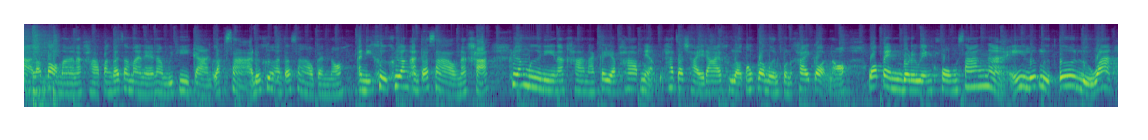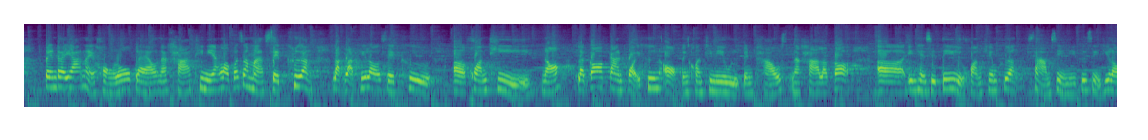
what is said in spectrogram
ค่ะ แล้วต่อมานะคะ ปังก็จะมาแนะนำวิธีการรักษาด้วยเครื่องอันตราซาวด์กันเนาะ อันนี้คือเครื่องอันตราซาวด์นะคะ เครื่องมือนี้นะคะนักกายภาพเนี่ยถ้าจะใช้ได้คือเราต้องประเมินคนไข้ก่อนเนาะว่าเป็นบริเวณโครงสร้างไหนลึกหรือตื้นหรือว่าเป็นระยะไหนของโรคแล้วนะคะ ทีนี้เราก็จะมาเซตเครื่องหลักๆ ที่เราเซตคือออความถี่เนาะแล้วก็การปล่อยคลื่นออกเป็น continue หรือเป็น pulse นะคะ แล้วก็อ่อ intensity หรือความเข้มเครื่องสามสิ่งนี้คือสิ่งที่เรา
